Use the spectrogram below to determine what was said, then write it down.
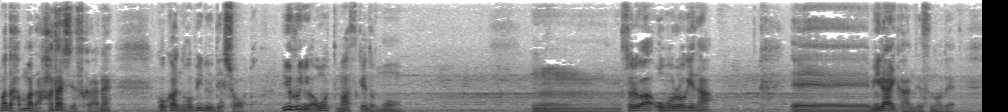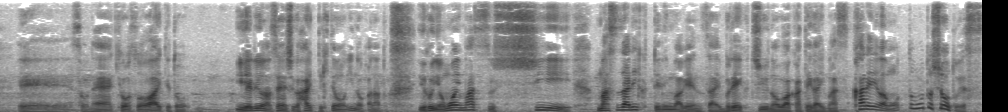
まだ、まだ二十歳ですからね。ここから伸びるでしょうというふうには思ってますけども、うーん、それはおぼろげな、えー、未来感ですので、えー、そうね、競争相手と言えるような選手が入ってきてもいいのかなというふうに思いますし、増田陸って今現在ブレイク中の若手がいます。彼はもともとショートです。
